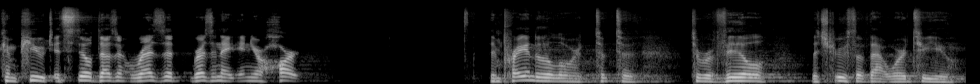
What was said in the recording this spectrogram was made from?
compute, it still doesn't reson, resonate in your heart, then pray into the Lord to, to, to reveal the truth of that word to you.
